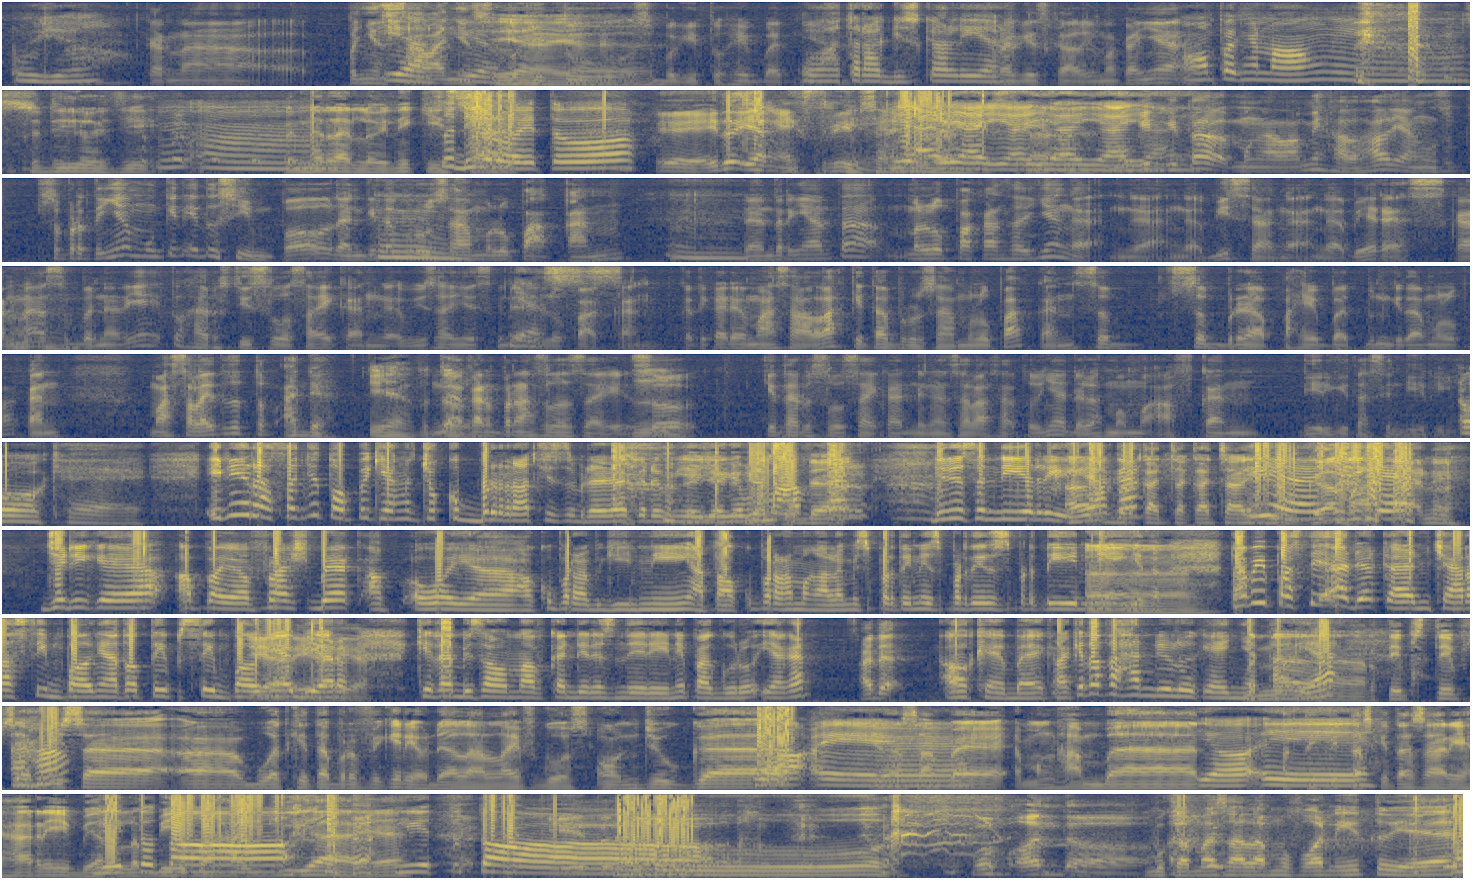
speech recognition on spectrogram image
Oh iya. karena eh, penyesalannya Iya, iya. sebegitu Iya, iya, iya. sebegitu hebatnya. Wah, tragis sekali ya. Tragis sekali. Makanya Oh, pengen nangis. Sedih loh, Ci. Mm-mm. Beneran loh ini kisah. Sedih loh itu. Iya, iya, itu yang ekstrim. Ya. Iya, iya, iya, iya, iya. mungkin iya. kita mengalami hal-hal yang sepertinya mungkin itu simple dan kita Hmm. berusaha melupakan Hmm. dan ternyata melupakan saja nggak nggak nggak bisa nggak nggak beres karena sebenarnya itu harus diselesaikan nggak bisa hanya sekedar Yes. dilupakan ketika ada masalah kita berusaha melupakan se- seberapa hebat pun kita melupakan masalah itu tetap ada Iya, betul. nggak akan pernah selesai so kita harus selesaikan dengan salah satunya adalah memaafkan diri kita sendiri. Oke, ini rasanya topik yang cukup berat sih sebenarnya akademi Iya, jaga iya, memaafkan diri sendiri Ah, ya kan. berkaca-kaca iya, juga, jadi kayak nih. jadi kayak apa ya flashback. Oh ya, aku pernah begini atau aku pernah mengalami seperti ini, seperti ini, seperti ini Ah. gitu. Tapi pasti ada kan cara simpelnya atau tips simpelnya Iya, iya, biar iya. kita bisa memaafkan diri sendiri ini Pak Guru ya kan? Ada Oke, baiklah kita tahan dulu kayaknya ya. Benar, tips-tips yang Aha. bisa uh, buat kita berpikir ya udahlah life goes on juga. Yoi. Jangan sampai menghambat Yoi. aktivitas kita sehari-hari biar Gitu lebih toh. bahagia ya. Gitu toh. Aduh, move on toh. bukan masalah move on itu ya.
